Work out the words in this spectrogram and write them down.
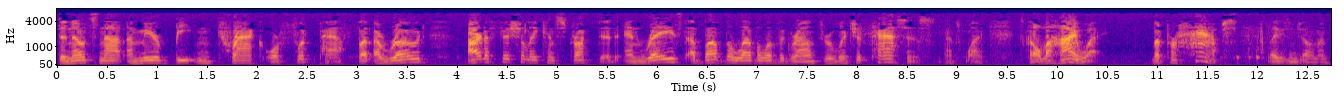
denotes not a mere beaten track or footpath, but a road artificially constructed and raised above the level of the ground through which it passes. That's why it's called a highway. But perhaps, ladies and gentlemen,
